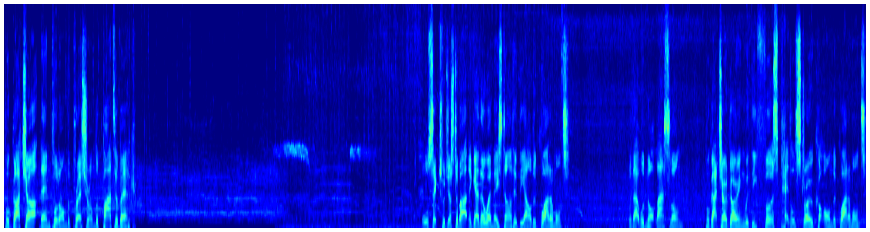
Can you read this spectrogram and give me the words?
Pogacar then put on the pressure on the Paterberg. All six were just about together when they started the Oude Quaremont. But that would not last long. Pogacar going with the first pedal stroke on the Quaremont.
